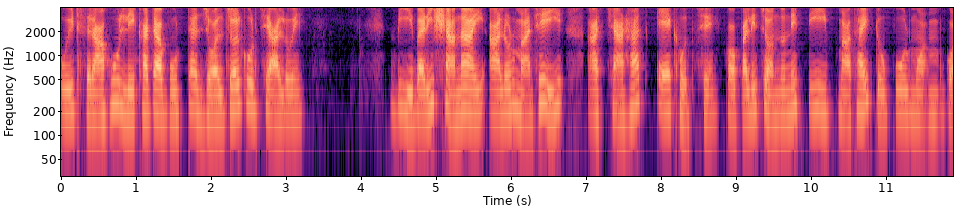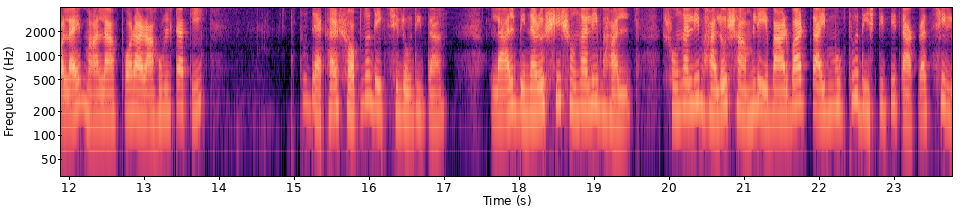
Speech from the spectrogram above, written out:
ওয়েটস রাহুল লেখাটা বোর্ডটা জল করছে আলোয়। বিয়েবাড়ির সানাই আলোর মাঝেই আজ চার হাত এক হচ্ছে। কপালে চন্দনের টিপ, মাথায় টোপর গলায় মালা পরা রাহুলটাকে তো দেখার স্বপ্ন দেখছিল উদিতা। লাল বেনারসি সোনালি ভালো সোনালি ভালো সামলে বারবার তাই মুগ্ধ দৃষ্টিতে তাকাচ্ছিল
